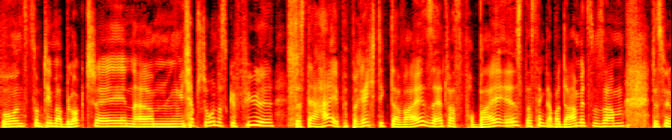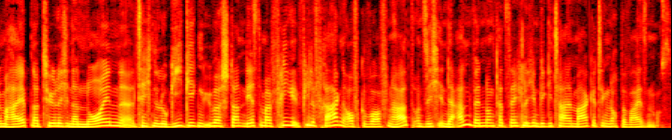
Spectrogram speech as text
Und zum Thema Blockchain, ähm, ich habe schon das Gefühl, dass der Hype berechtigterweise etwas vorbei ist. Das hängt aber damit zusammen, dass wir dem Hype natürlich in einer neuen äh, Technologie gegenüberstanden, die erst einmal viele Fragen aufgeworfen hat und sich in der Anwendung tatsächlich im digitalen Marketing noch beweisen muss.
